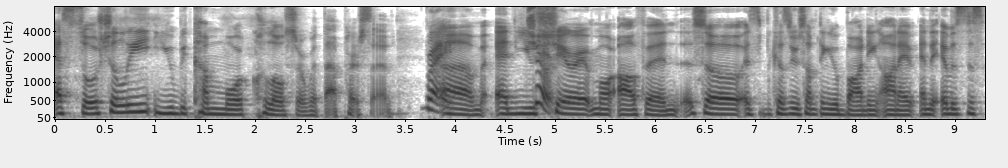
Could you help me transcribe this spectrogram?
as socially you become more closer with that person. Right. Um, and you Sure. share it more often. So it's because you're something you're bonding on it. And it was this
